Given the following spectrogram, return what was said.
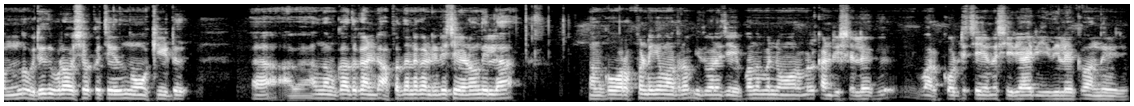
ഒന്ന് ഒരു പ്രാവശ്യമൊക്കെ ചെയ്ത് നോക്കിയിട്ട് നമുക്കത് കണ്ട് അപ്പം തന്നെ കണ്ടിന്യൂ ചെയ്യണമെന്നില്ല നമുക്ക് ഉറപ്പുണ്ടെങ്കിൽ മാത്രം ഇതുപോലെ ചെയ്യും. ഇപ്പം നമ്മൾ നോർമൽ കണ്ടീഷനിലേക്ക് വർക്കൗട്ട് ചെയ്യേണ്ട ശരിയായ രീതിയിലേക്ക് വന്നു കഴിഞ്ഞു.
